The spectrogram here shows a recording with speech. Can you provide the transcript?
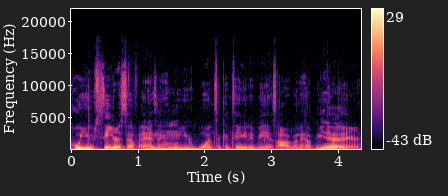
who you see yourself as and who Mhm. you want to continue to be. is all going to help you Yeah. get there.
